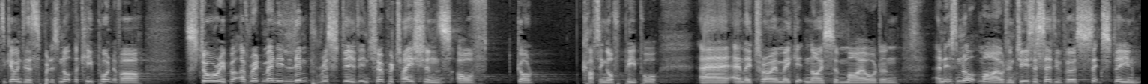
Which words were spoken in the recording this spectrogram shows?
to go into this, but it's not the key point of our story. But I've read many limp wristed interpretations of God cutting off people, uh, and they try and make it nice and mild. And, and it's not mild. And Jesus said in verse 16,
